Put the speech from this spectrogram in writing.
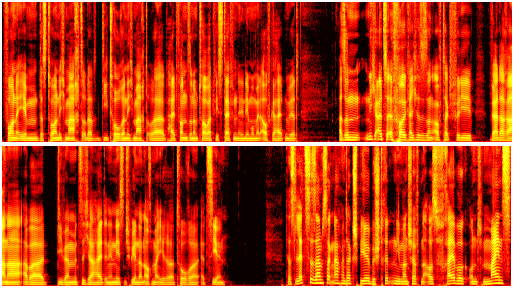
vorne eben das Tor nicht macht oder die Tore nicht macht oder halt von so einem Torwart wie Steffen in dem Moment aufgehalten wird. Also ein nicht allzu erfolgreicher Saisonauftakt für die Werderaner, aber die werden mit Sicherheit in den nächsten Spielen dann auch mal ihre Tore erzielen. Das letzte Samstagnachmittagsspiel bestritten die Mannschaften aus Freiburg und Mainz,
